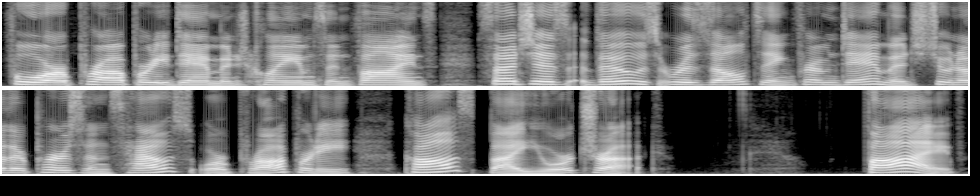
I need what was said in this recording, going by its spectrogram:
4. Property damage claims and fines, such as those resulting from damage to another person's house or property caused by your truck. 5.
